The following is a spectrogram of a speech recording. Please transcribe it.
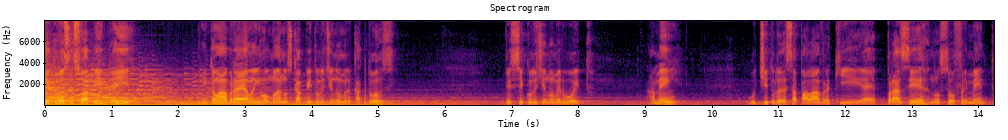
Você trouxe a sua Bíblia aí? Então abra ela em Romanos capítulo de número 14, versículo de número 8. Amém? O título dessa palavra aqui é Prazer no Sofrimento.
